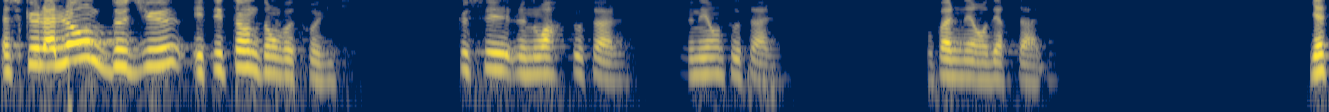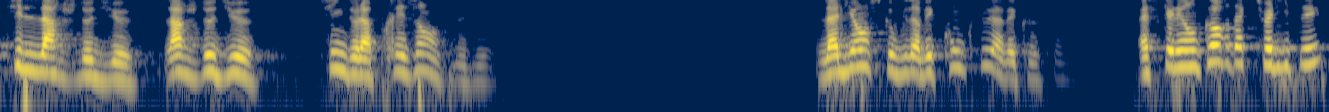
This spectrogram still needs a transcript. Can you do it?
Est-ce que la lampe de Dieu est éteinte dans votre vie? Est-ce que c'est le noir total, le néant total? Non pas le néandertal? Y a-t-il l'arche de Dieu? L'arche de Dieu, signe de la présence de Dieu. L'alliance que vous avez conclue avec le Seigneur. Est-ce qu'elle est encore d'actualité?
